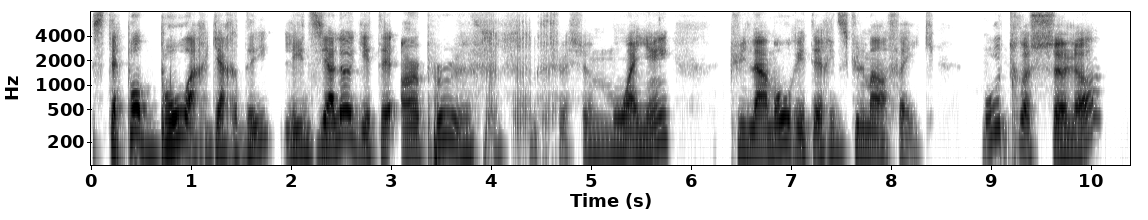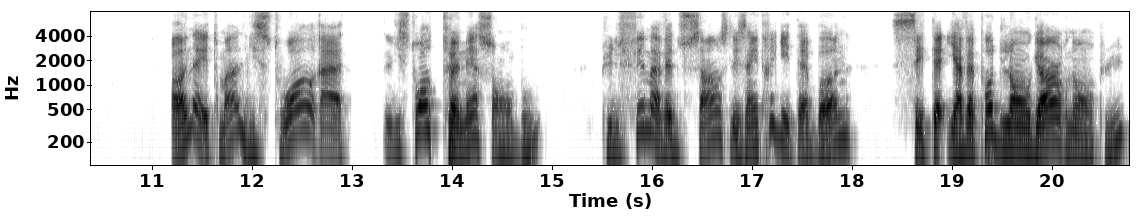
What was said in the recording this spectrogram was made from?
C'était pas beau à regarder. Les mmh. dialogues étaient un peu moyens. Puis l'amour était ridiculement fake. Mmh Outre cela, honnêtement, l'histoire, tenait son bout. Puis le film avait du sens, les intrigues étaient bonnes, il n'y avait pas de longueur non plus.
